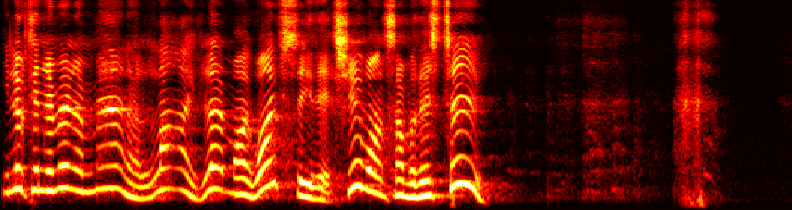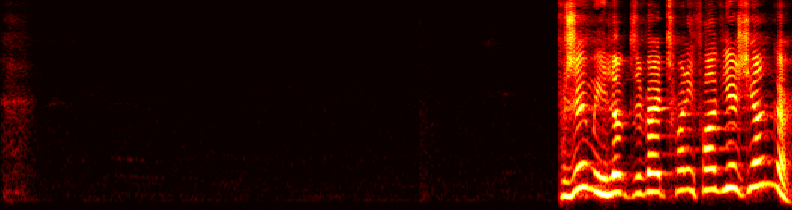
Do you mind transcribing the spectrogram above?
He looked in the mirror, man alive, let my wife see this. She wants some of this too. Presumably, he looked about 25 years younger.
